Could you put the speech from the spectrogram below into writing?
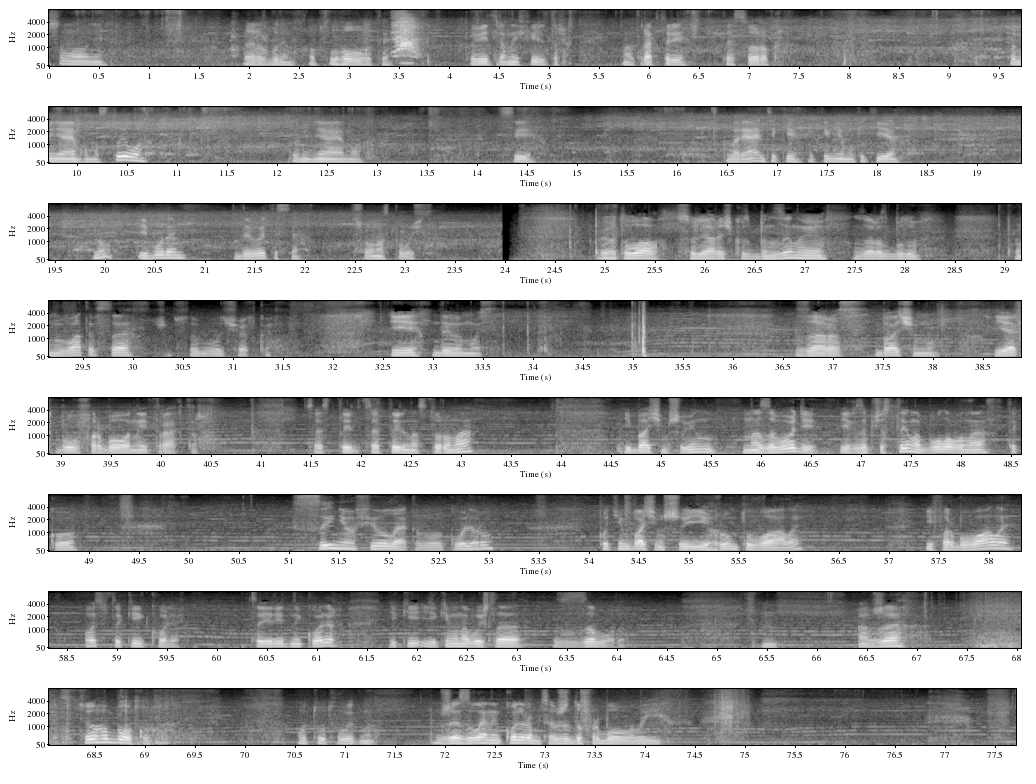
шановні. Зараз будемо обслуговувати повітряний фільтр на тракторі Т-40. Поміняємо мастило, поміняємо всі варіантики, які в ньому тут є. Ну і будемо дивитися, що у нас вийде. Приготував солярочку з бензиною. Зараз буду промивати все, щоб все було чітко. І дивимось. Зараз бачимо, як був фарбований трактор. Це, стиль, це тильна сторона. І бачимо, що він на заводі, як запчастина, була вона такого синьо-фіолетового кольору. Потім бачимо, що її ґрунтували і фарбували ось в такий колір. Це є рідний колір, який, яким вона вийшла з заводу. А вже з цього боку, отут видно, вже зеленим кольором це вже дофарбовували її.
